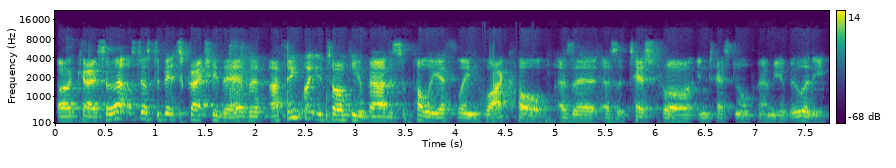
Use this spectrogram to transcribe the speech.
Okay, so that was just a bit scratchy there, but I think what you're talking about is a polyethylene glycol as a, as a test for intestinal permeability.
